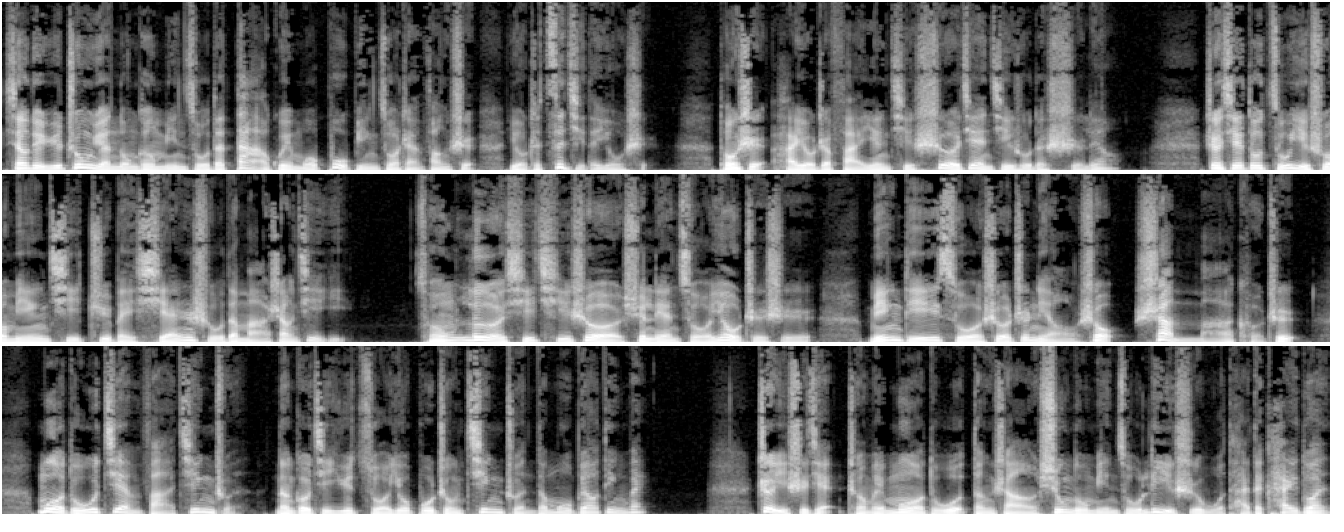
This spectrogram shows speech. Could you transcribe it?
相对于中原农耕民族的大规模步兵作战方式，有着自己的优势，同时还有着反映其射箭技术的史料，这些都足以说明其具备娴熟的马上技艺。从乐习骑射训练左右之时，鸣笛所射之鸟兽善马可知。默读箭法精准，能够给予左右部众精准的目标定位。这一事件成为默读登上匈奴民族历史舞台的开端，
